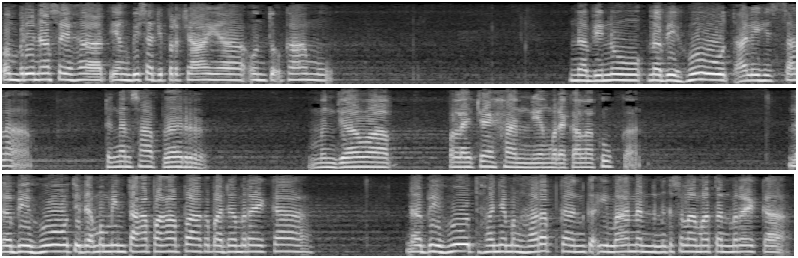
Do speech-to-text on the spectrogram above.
pemberi nasihat yang bisa dipercaya untuk kamu. Nabi Nuh, Nabi Hud alaihi salam dengan sabar menjawab pelecehan yang mereka lakukan. Nabi Hud tidak meminta apa-apa kepada mereka. Nabi Hud hanya mengharapkan keimanan dan keselamatan mereka.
